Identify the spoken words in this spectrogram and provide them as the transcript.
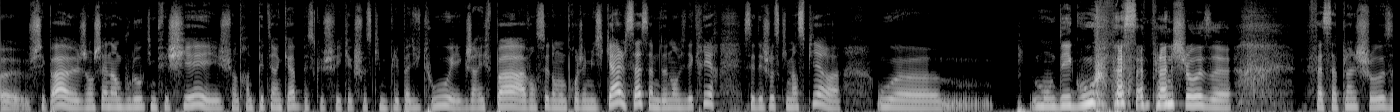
euh, je sais pas, euh, j'enchaîne un boulot qui me fait chier et je suis en train de péter un câble parce que je fais quelque chose qui me plaît pas du tout et que j'arrive pas à avancer dans mon projet musical, ça, ça me donne envie d'écrire. C'est des choses qui m'inspirent ou euh, mon dégoût face à plein de choses, face à plein de choses,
